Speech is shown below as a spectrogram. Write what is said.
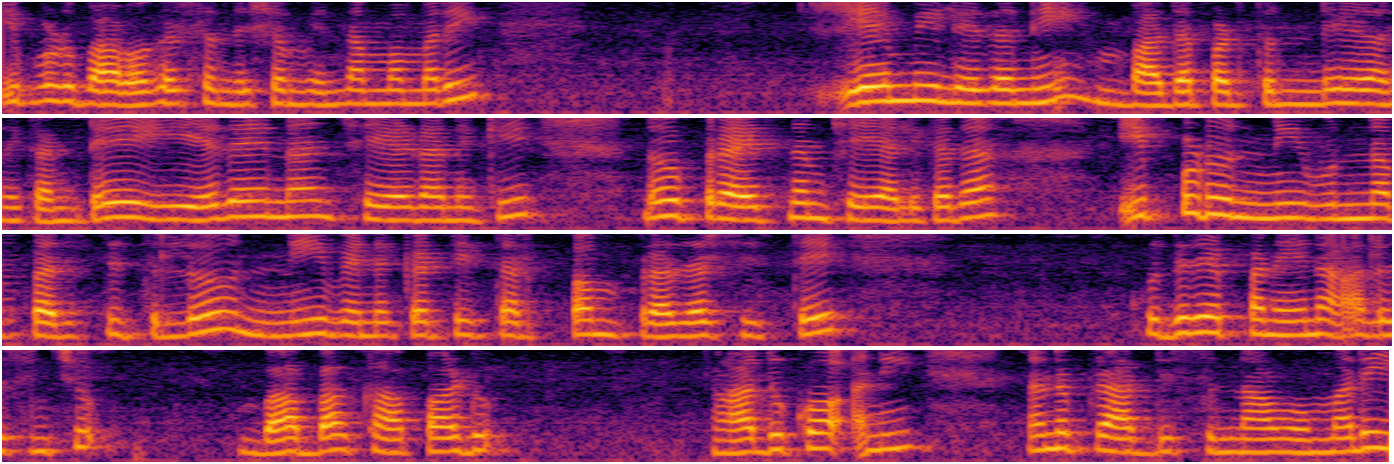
ఇప్పుడు బాబాగారి సందేశం విందమ్మ మరి. ఏమీ లేదని బాధపడుతుండే దానికంటే ఏదైనా చేయడానికి నువ్వు ప్రయత్నం చేయాలి కదా. ఇప్పుడు నీ ఉన్న పరిస్థితుల్లో నీ వెనకటి తర్పం ప్రదర్శిస్తే కుదిరే పనైనా ఆలోచించు. బాబా కాపాడు. ఆదుకో అని నన్ను ప్రార్థిస్తున్నావు. మరి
